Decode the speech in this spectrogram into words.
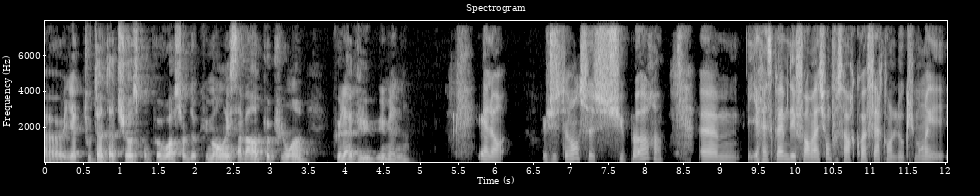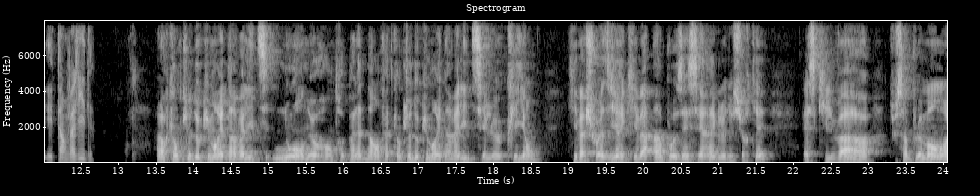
Euh, il y a tout un tas de choses qu'on peut voir sur le document et ça va un peu plus loin que la vue humaine. Et alors, justement, ce support, il reste quand même des formations pour savoir quoi faire quand le document est, invalide. Alors, quand le document est invalide, nous, on ne rentre pas là-dedans. En fait, quand le document est invalide, c'est le client qui va choisir et qui va imposer ses règles de sûreté. Est-ce qu'il va tout simplement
